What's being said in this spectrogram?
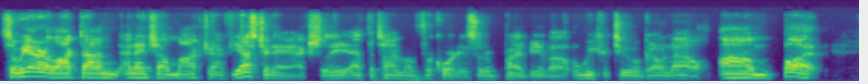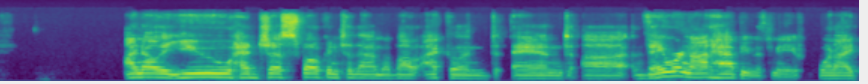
So we had our Locked On NHL mock draft yesterday, actually, at the time of recording. So it'll probably be about a week or two ago now. Um, but I know that you had just spoken to them about Eklund, and uh, they were not happy with me when I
